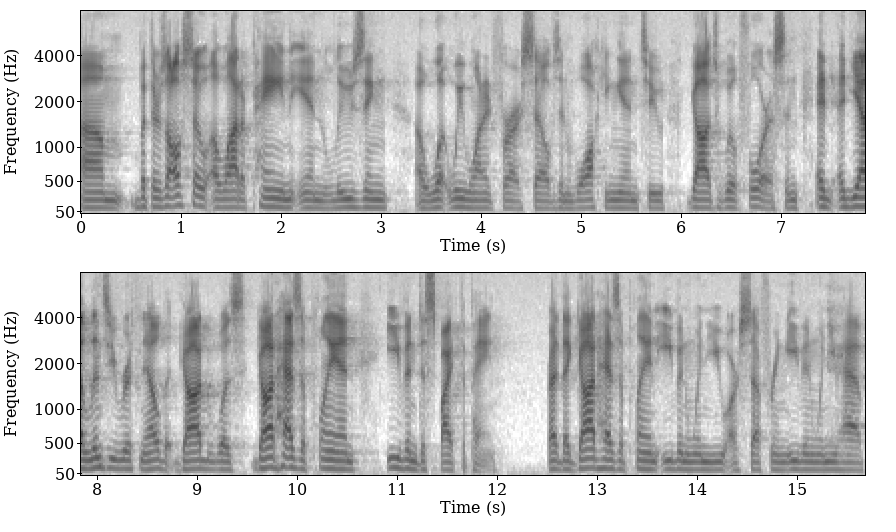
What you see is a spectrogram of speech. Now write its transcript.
Um, but there's also a lot of pain in losing uh, what we wanted for ourselves and walking into God's will for us. And, and, and yeah, Lindsay Ruth nailed it. God, was, God has a plan even despite the pain, right? That God has a plan even when you are suffering, even when you have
